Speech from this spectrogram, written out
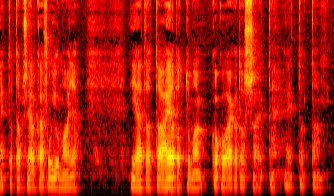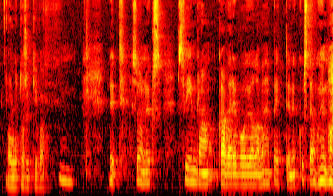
että tota, se alkaa sujumaan ja ja tota, helpottumaan koko aika tuossa, että et, tota, ollut tosi kiva. Mm. Nyt sun yksi swimrun kaveri voi olla vähän pettynyt, kun sitä uimaa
